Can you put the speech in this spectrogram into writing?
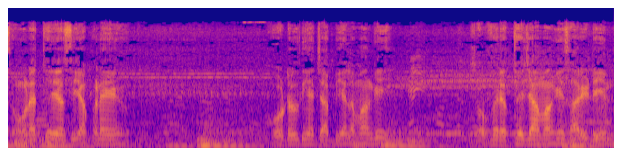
ਸੋ ਇੱਥੇ ਅਸੀਂ ਆਪਣੇ ਹੋਟਲ ਦੀਆਂ ਚਾਬੀਆਂ ਲਵਾਂਗੇ। ਸੋ ਫਿਰ ਉੱਥੇ ਜਾਵਾਂਗੇ ਸਾਰੀ ਟੀਮ।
